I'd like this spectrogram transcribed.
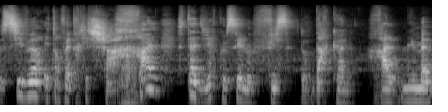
Seaver est en fait Richard Hall, c'est-à-dire que c'est le fils de Darken lui-même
